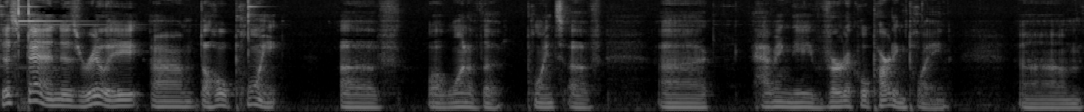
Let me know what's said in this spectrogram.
this bend is really um, the whole point of, well, one of the points of uh, having the vertical parting plane. Um,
